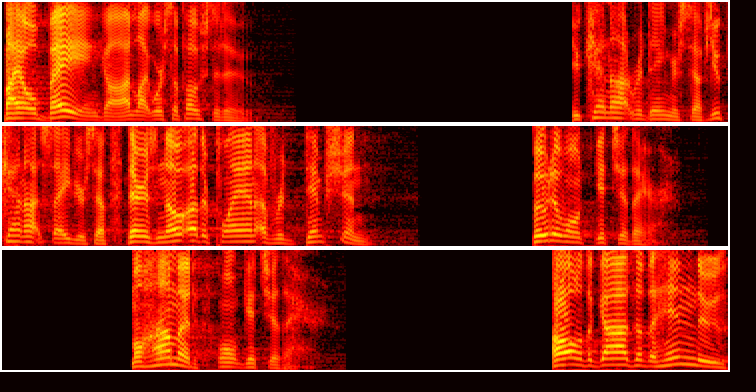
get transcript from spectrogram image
by obeying God like we're supposed to do. You cannot redeem yourself. You cannot save yourself. There is no other plan of redemption. Buddha won't get you there. Muhammad won't get you there. All of the gods of the Hindus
